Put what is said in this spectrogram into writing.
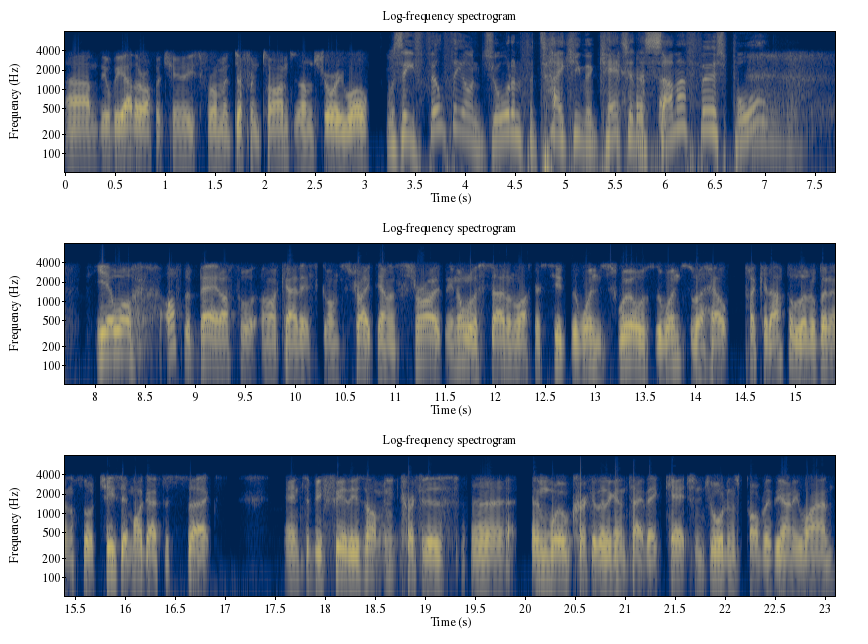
um, there'll be other opportunities for him at different times, and I'm sure he will. Was he filthy on Jordan for taking the catch of the summer first ball? Yeah, well, off the bat, I thought, oh, okay, that's gone straight down his throat. Then all of a sudden, like I said, the wind swirls. The wind sort of helped pick it up a little bit, and I thought, geez, that might go for six. And to be fair, there's not many cricketers uh, in world cricket that are going to take that catch, and Jordan's probably the only one.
